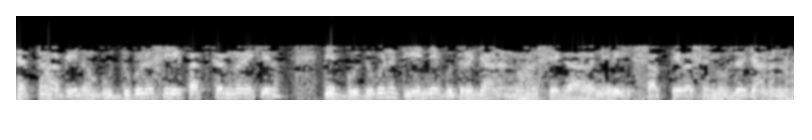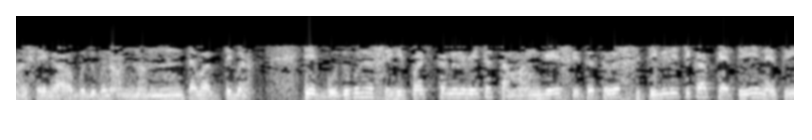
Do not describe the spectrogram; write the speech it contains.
නැත්තම් අපි හිතමු බුදු ගුණ සිහිපත් කරනවා කියලා. මේ බුදු ගුණ තියෙන්නේ බුදුරජාණන් වහන්සේ ගාව නෙවෙයි. සත්‍ය වශයෙන්ම බුදුරජාණන් වහන්සේ ගාව බුදු ගුණ අනන්තවත් තිබුණා මේ බුදු ගුණ සිහිපත් කරන විට තමන්ගේ සිත තුළ සිතිවිලි ටිකක් ඇති නැති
